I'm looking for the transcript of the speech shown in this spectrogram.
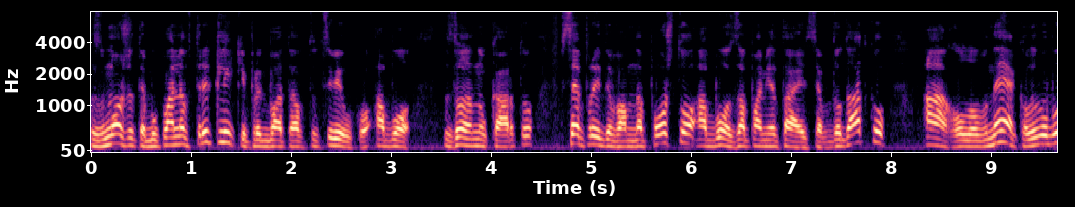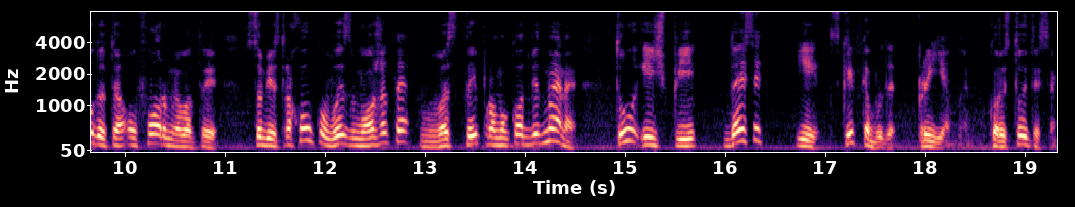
зможете буквально в три кліки придбати автоцивілку або зелену карту. Все прийде вам на пошту або запам'ятається в додатку. А головне, коли ви будете оформлювати собі страховку, ви зможете ввести промокод від мене 2HP10 і скидка буде приємною. Користуйтеся.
